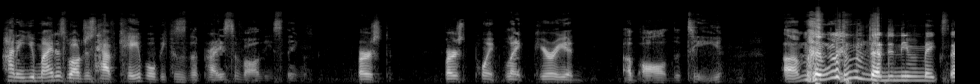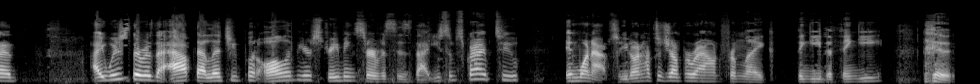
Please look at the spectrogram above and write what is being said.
Honey, you might as well just have cable because of the price of all these things. First, first point blank period of all the tea. Um, that didn't even make sense. I wish there was an app that lets you put all of your streaming services that you subscribe to in one app, so you don't have to jump around from like thingy to thingy.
